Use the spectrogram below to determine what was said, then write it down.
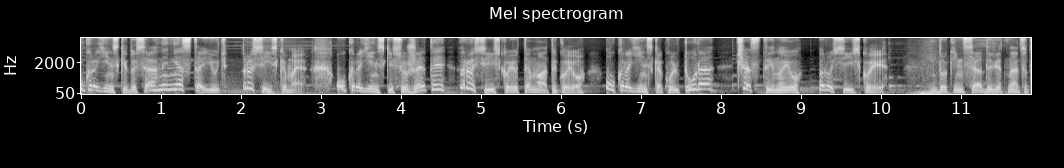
Українські досягнення стають російськими, українські сюжети російською тематикою, українська культура частиною російської. До кінця 19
